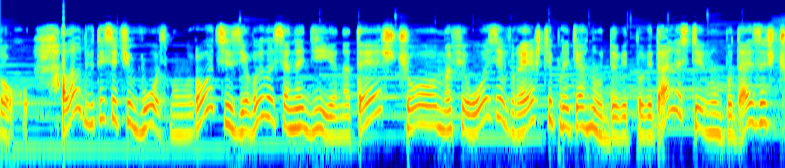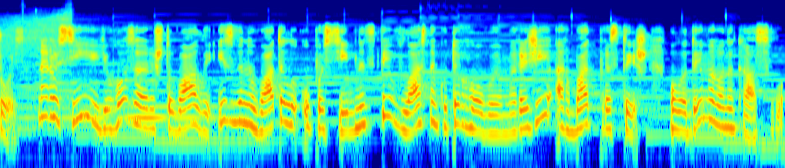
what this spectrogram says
потроху. Але у 2008 році з'явилася надія на те, що мафіозі врешті притягнуть до відповідальності, ну бодай за щось. На Росії його заарештували і звинуватили у посібництві власнику торгової мережі Арбат Престиж Володимиру Некрасову.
